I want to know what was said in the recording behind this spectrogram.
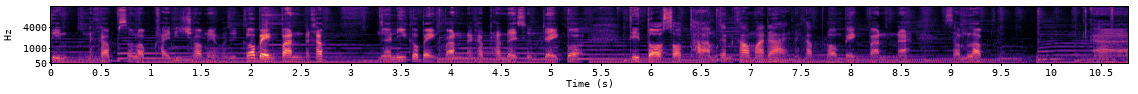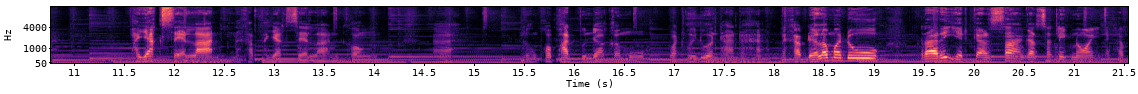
ตินนะครับสำหรับใครที่ชอบในคอนเซ็ปต์ก็แบ่งปันนะครับ เนื้อนี้ก็แบ่งปันนะครับ ท่านใดสนใจก็ติดต่อสอบถามกันเข้ามาได้นะครับ พร้อมแบ่งปันนะสำหรับพยักแสนล้านนะครับ พยักแสนล้านของอหลวงพ่อพัดปุญญกโมวัดห้วยด้วนทานทหารนะครับ เดี๋ยวเรามาดูรายละเอียดการสร้างกันสักเล็กน้อยนะครับ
